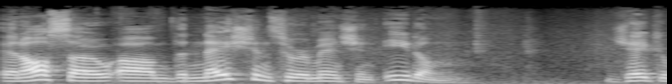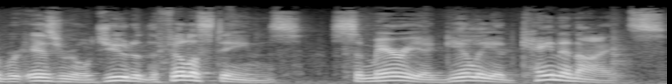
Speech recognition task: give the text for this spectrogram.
And also, um, the nations who are mentioned Edom, Jacob or Israel, Judah, the Philistines, Samaria, Gilead, Canaanites.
